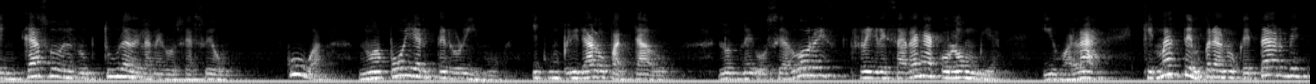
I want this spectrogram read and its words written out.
en caso de ruptura de la negociación. Cuba no apoya el terrorismo y cumplirá lo pactado. Los negociadores regresarán a Colombia y ojalá que más temprano que tarde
